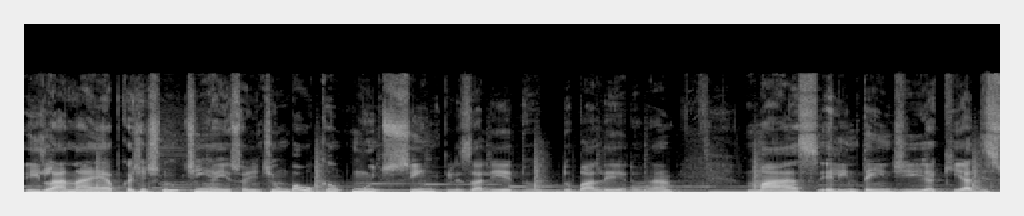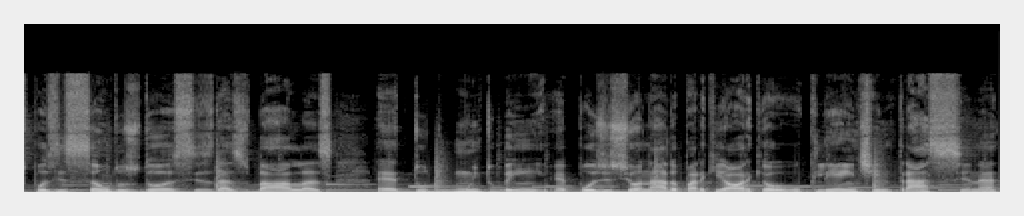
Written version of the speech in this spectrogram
E lá na época a gente não tinha isso, a gente tinha um balcão muito simples ali do, do baleiro, né? Mas ele entendia que a disposição dos doces, das balas, é tudo muito bem é, posicionado para que a hora que o, o cliente entrasse, né,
